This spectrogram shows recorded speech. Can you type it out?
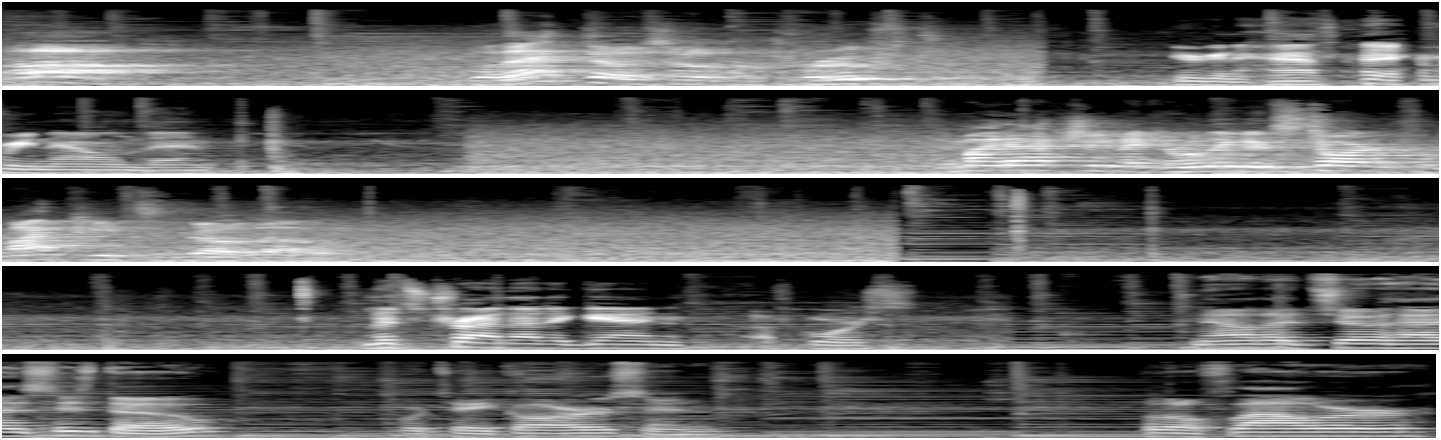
Oh. Well, that dough's overproofed. You're gonna have that every now and then. It might actually make a really good starter for my pizza dough, though. Let's try that again, of course. Now that Joe has his dough, we'll take ours and a little flour,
